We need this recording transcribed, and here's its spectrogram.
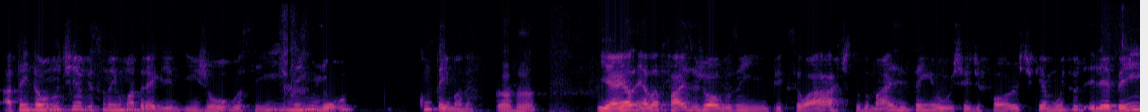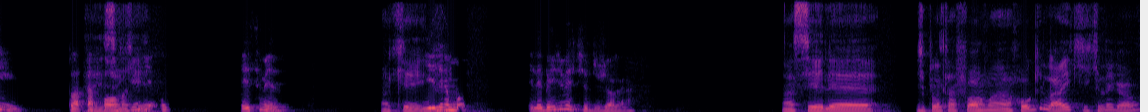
até então eu não tinha visto nenhuma drag em jogo assim e nenhum jogo com tema, né? Aham. E aí ela, faz os jogos em pixel art e tudo mais, e tem o Shade Forest, que é muito. Ele é bem plataforma, É esse aqui? assim. é- Esse mesmo. Ok. E ele é, mu- ele é bem divertido de jogar. Nossa, ele é de plataforma roguelike, que legal.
